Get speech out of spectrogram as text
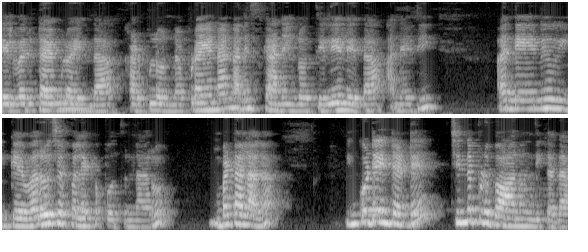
డెలివరీ టైంలో అయిందా కడుపులో ఉన్నప్పుడు అయినా కానీ స్కానింగ్లో తెలియలేదా అనేది నేను ఇంకెవరూ చెప్పలేకపోతున్నారు. బట్ అలాగా. ఇంకోటి ఏంటంటే చిన్నప్పుడు బాగానుంది కదా.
